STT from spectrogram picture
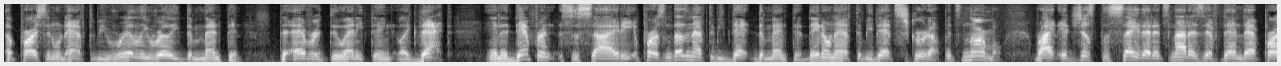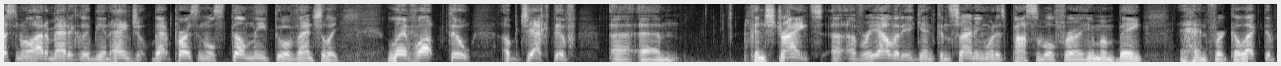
a person would have to be really, really demented to ever do anything like that. In a different society, a person doesn't have to be that demented. They don't have to be that screwed up. It's normal, right? It's just to say that it's not as if then that person will automatically be an angel. That person will still need to eventually live up to objective uh, um, constraints uh, of reality again concerning what is possible for a human being and for collective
